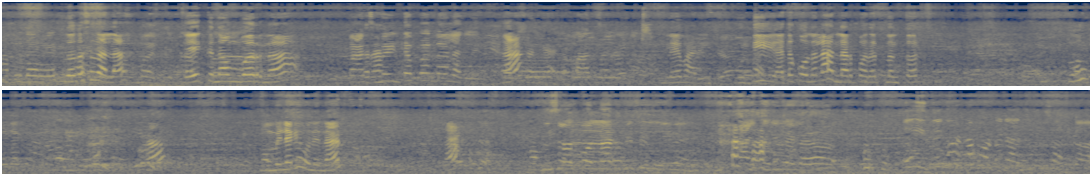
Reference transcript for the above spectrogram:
तुझं कसं झाला? एक नंबर ना? पाच मिनिटं पण नाही लागले. हा? पाच मिनिटं. लय भारी. गुड्डी आता कोणाला आणणार परत नंतर? तू? हा? मम्मीला घेऊन येणार? हा? दुसरं बोलणार काहीतरी वेगळं. ए, इथे फोटो सारखा.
